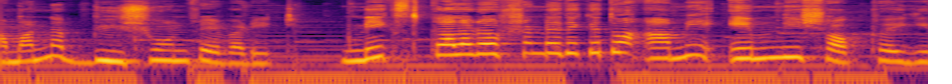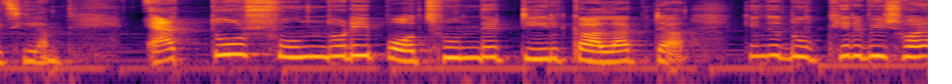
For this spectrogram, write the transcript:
আমার না ভীষণ ফেভারিট নেক্সট কালার অপশানটা দেখে তো আমি এমনি শক্ট হয়ে গেছিলাম। এত সুন্দর এই পছন্দের টিল কালারটা কিন্তু দুঃখের বিষয়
